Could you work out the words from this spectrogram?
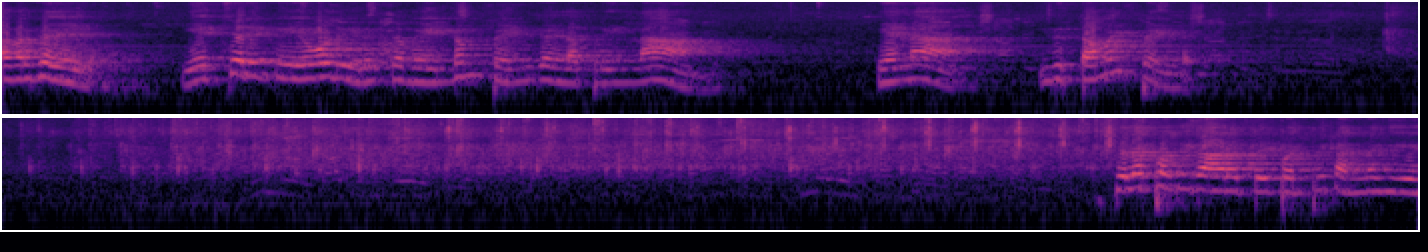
அவர்கள் எச்சரிக்கையோடு இருக்க வேண்டும் பெண்கள் அப்படின்லாம். ஏன்னா இது தமிழ் பெண்கள். சிலப்பதிகாரத்தை பற்றி கண்ணகியை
